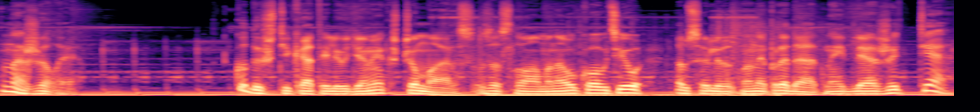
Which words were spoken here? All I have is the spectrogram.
на желе. Куди ж тікати людям, якщо Марс, за словами науковців, абсолютно непридатний для життя?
